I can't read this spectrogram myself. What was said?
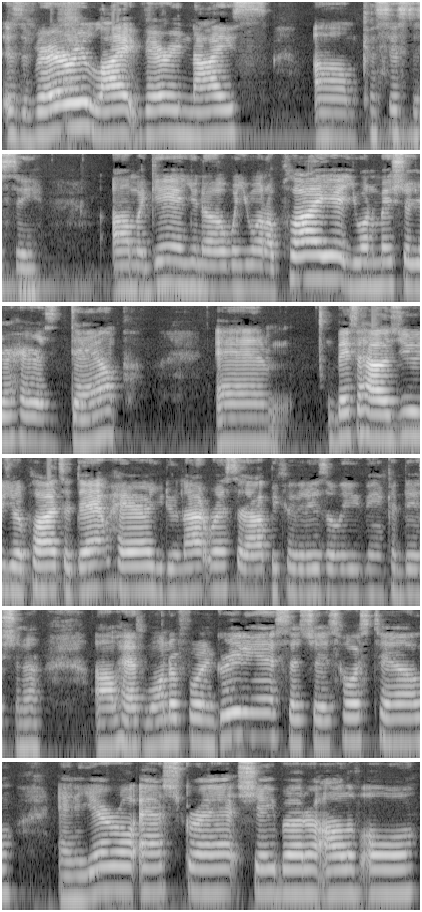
it's very light, very nice um, consistency. Um, again, you know, when you want to apply it, you want to make sure your hair is damp. And based on how it's used, you apply it to damp hair. You do not rinse it out because it is a leave-in conditioner. Um, has wonderful ingredients such as horsetail and yarrow extract, shea butter, olive oil,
